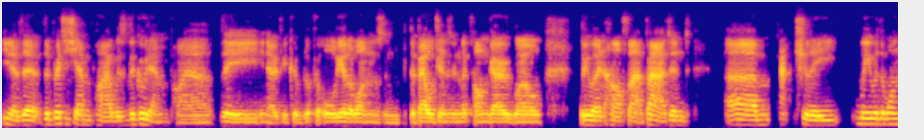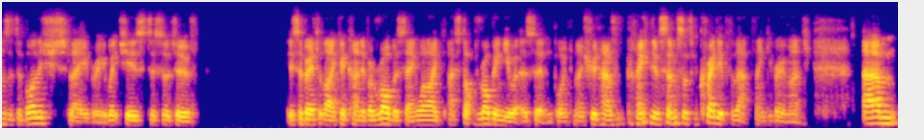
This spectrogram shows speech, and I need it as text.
you know the the British Empire was the good empire. The you know if you could look at all the other ones and the Belgians in the Congo, well, we weren't half that bad. And um, actually, we were the ones that abolished slavery, which is to sort of it's a bit like a kind of a robber saying, "Well, I, I stopped robbing you at a certain point, and I should have kind of some sort of credit for that. Thank you very much." Um,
